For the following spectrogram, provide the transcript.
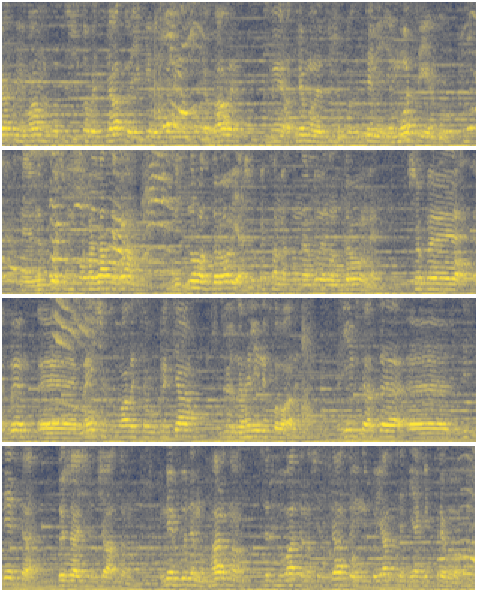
Дякую вам за це чудове свято, яке ви сьогодні нам показали. Ми отримали дуже позитивні емоції. Е, ми хочемо побажати вам міцного здоров'я, щоб ви саме основне були нам здоровими, щоб е, ви е, менше ховалися в укриття, щоб ви взагалі не ховалися. Надіємося, це здійсниться ближайшим часом. Ми будемо гарно святкувати наше свято і не боятися ніяких тривог.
